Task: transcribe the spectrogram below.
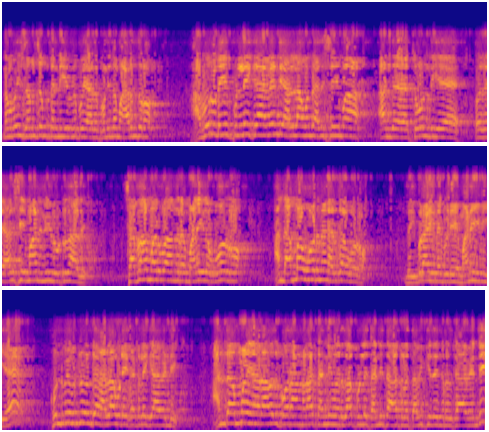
நம்ம போய் சம்சம் தண்ணீர்னு போய் அதை புனிதமா அருந்துறோம். அவருடைய பிள்ளைக்காக வேண்டி எல்லாம் வந்து அதிசயமா அந்த தோண்டிய ஒரு அதிசயமான நீர் விட்டுதான் அது. சபா மருவாங்கிற மலையில ஓடுறோம். அந்த அம்மா ஓடுனாங்க அதுக்காக ஓடுறோம். இந்த இப்ராஹிம் நபியுடைய மனைவியை கொண்டு போய் விட்டு வந்தார் அல்லாவுடைய கட்டளைக்காக வேண்டி. அந்த அம்மா யாராவது போறாங்களா? தண்ணி வருதா? பிள்ளை தண்ணி தாகத்துல தவிக்குதுங்கிறதுக்காக வேண்டி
